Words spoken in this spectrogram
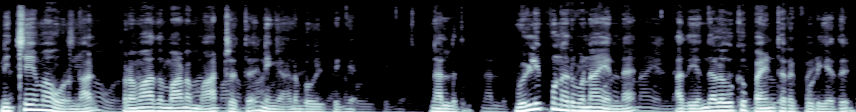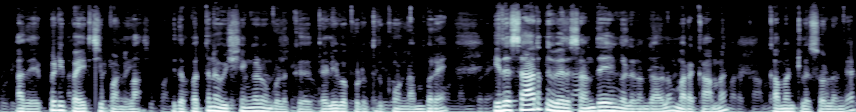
நிச்சயமா ஒரு நாள் பிரமாதமான மாற்றத்தை நீங்க அனுபவிப்பீங்க. நல்லது. விழிப்புணர்வுனா என்ன? அது எந்த அளவுக்கு பயன் தரக்கூடியது? அதை எப்படி பயிற்சி பண்ணலாம்? இதை பத்தின விஷயங்கள் உங்களுக்கு தெளிவை கொடுத்துருக்கோம் நம்புறேன். இதை சார்ந்து வேற சந்தேகங்கள் இருந்தாலும் மறக்காம கமெண்ட்ல சொல்லுங்க.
